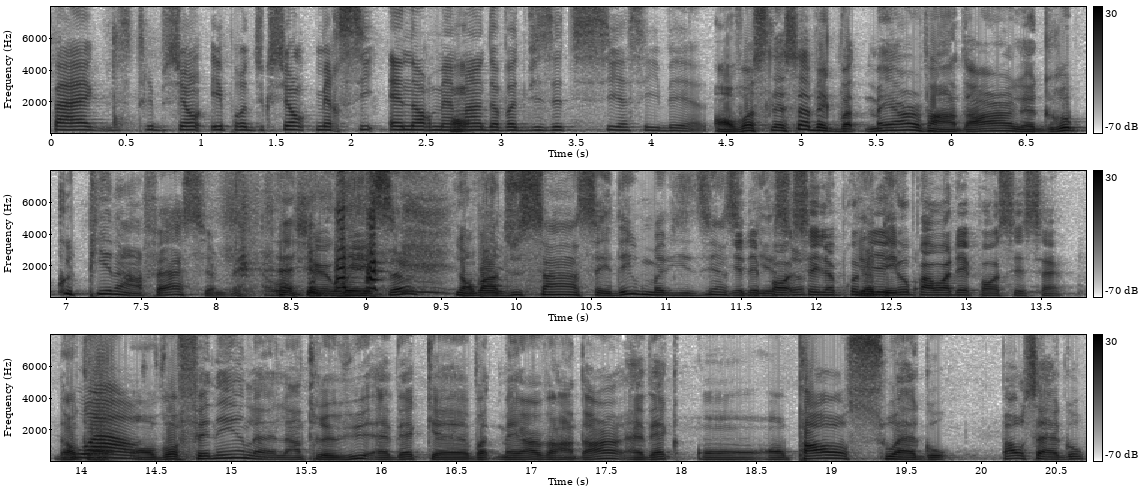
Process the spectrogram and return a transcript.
PAG Distribution et Production. Merci énormément On- de votre visite ici à CIBL. On va se laisser avec votre meilleur vendeur, le groupe Coup de pied d'en face. J'aime oui. bien ça. Ils ont vendu 100 CD, vous m'aviez dit. hein, c'est le premier des- groupes à avoir dépassé 100. Donc, Wow. on, on va finir l'entrevue avec euh, votre meilleur vendeur, avec on, on passe soit à go. Passe à go.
